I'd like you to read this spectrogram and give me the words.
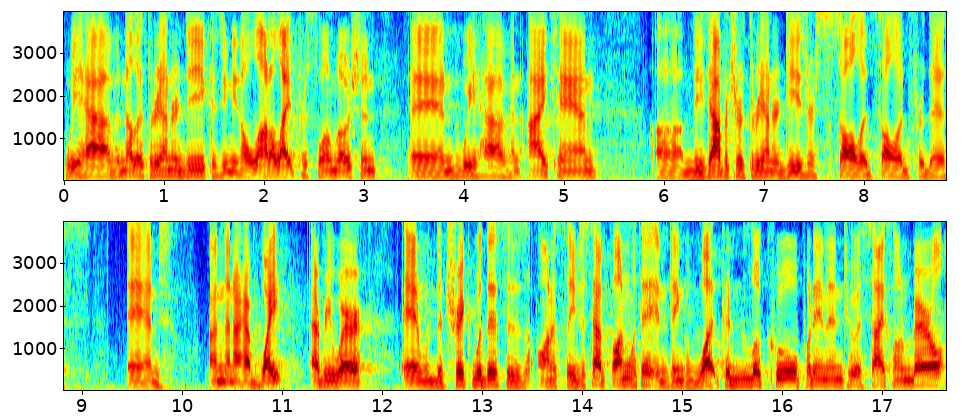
we have another 300D because you need a lot of light for slow motion. And we have an iCan. Um, these Aputure 300Ds are solid, solid for this. And, and then I have white everywhere. And the trick with this is honestly just have fun with it and think of what could look cool putting into a cyclone barrel.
